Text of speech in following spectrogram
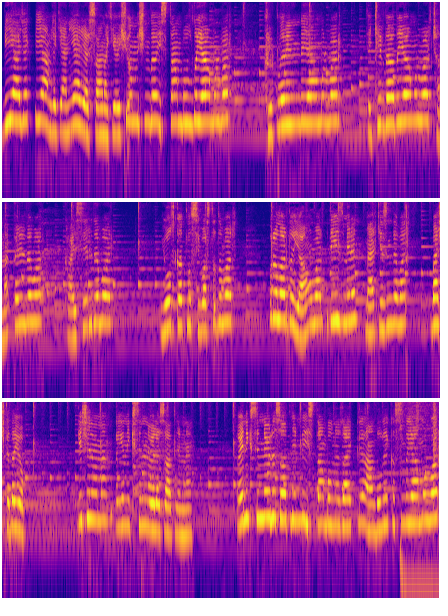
bir yağacak bir yağmayacak yani yer yer sağanak yağışı. Onun dışında İstanbul'da yağmur var. Kırklareli'nde yağmur var. Tekirdağ'da yağmur var. Çanakkale'de var. Kayseri'de var. Yozgat'la Sivas'ta da var. Buralarda yağmur var. Bir de İzmir'in merkezinde var. Başka da yok. Geçelim hemen ayın ikisinin öğle saatlerine. Ayın ikisinin öğle saatlerinde İstanbul'un özellikle Anadolu yakasında yağmur var.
